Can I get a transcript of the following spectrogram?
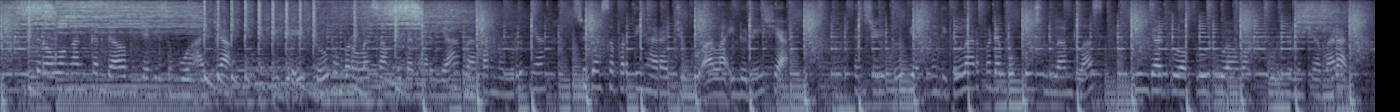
di terowongan Kendal menjadi sebuah ajang. Ide itu memperoleh sambutan meriah bahkan menurutnya sudah seperti Harajuku ala Indonesia. Fashion show itu biasanya digelar pada pukul 19 hingga 22 waktu Indonesia Barat.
